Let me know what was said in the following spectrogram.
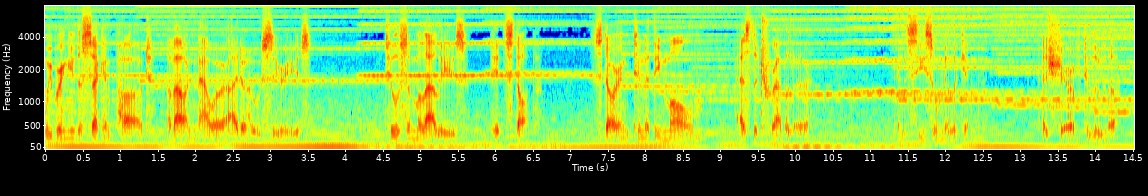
we bring you the second part of our Nauer, Idaho series, Tilsen Mulalley Pit Stop, starring Timothy Malm as the Traveler and Cecil Milliken as Sheriff Telulah.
